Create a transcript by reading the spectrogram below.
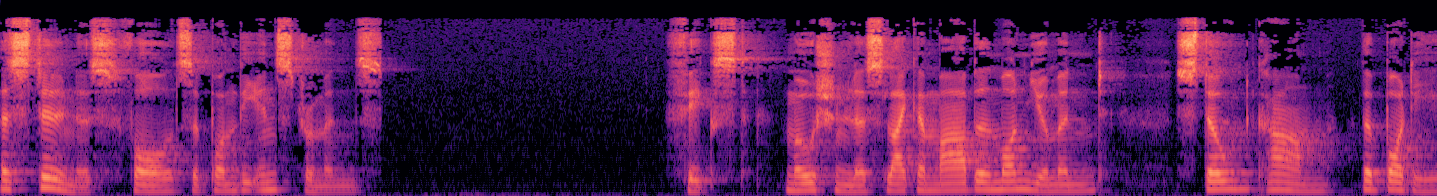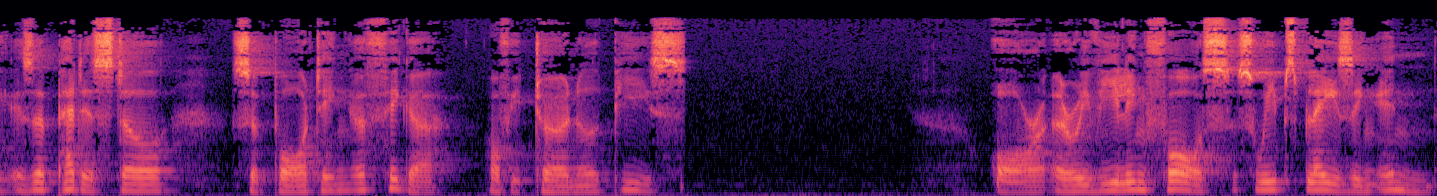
a stillness falls upon the instruments. Fixed, motionless like a marble monument, stone calm, the body is a pedestal supporting a figure of eternal peace. Or a revealing force sweeps blazing in,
